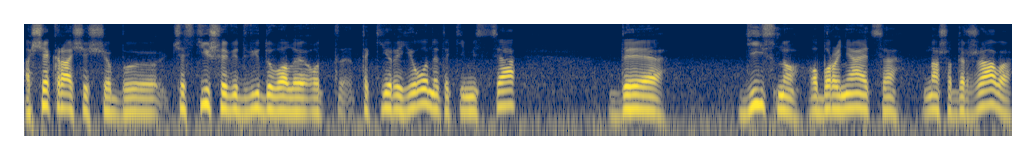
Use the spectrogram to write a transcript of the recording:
А ще краще, щоб е, частіше відвідували от такі регіони, такі місця, де дійсно обороняється наша держава,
